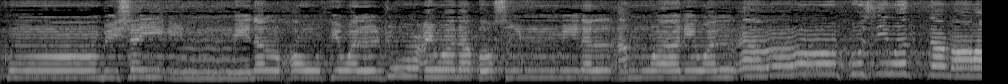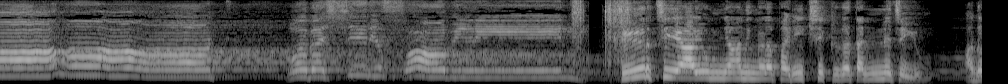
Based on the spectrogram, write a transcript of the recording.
ولنبلونكم بشيء من الخوف والجوع ونقص من الأموال والأنفس والثمرات وبشر الصابرين തീർച്ചയായും ഞാൻ നിങ്ങളെ പരീക്ഷിക്കുക തന്നെ ചെയ്യും. അത്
